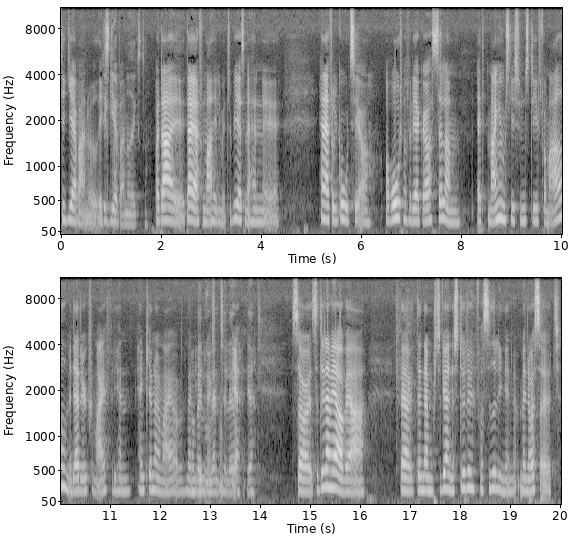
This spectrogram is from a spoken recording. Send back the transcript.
det giver bare noget ekstra. det giver bare noget ekstra. Og der, øh, der er jeg fald meget heldig med Tobias, med at han, øh, han er i hvert fald god til at, at rose mig for det, jeg gør, selvom at mange måske synes, det er for meget, men det er det jo ikke for mig, fordi han, han kender jo mig, og hvad, og hvad du er vant til at lave. Ja. Ja. Så, så det der med at være, være den der motiverende støtte fra sidelinjen, men også at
